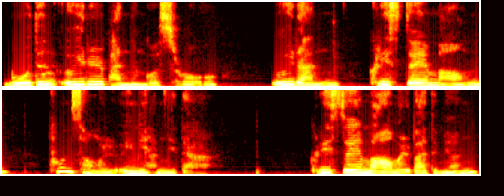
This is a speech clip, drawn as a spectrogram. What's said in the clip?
모든 의를 받는 것으로 의란 그리스도의 마음, 품성을 의미합니다. 그리스도의 마음을 받으면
